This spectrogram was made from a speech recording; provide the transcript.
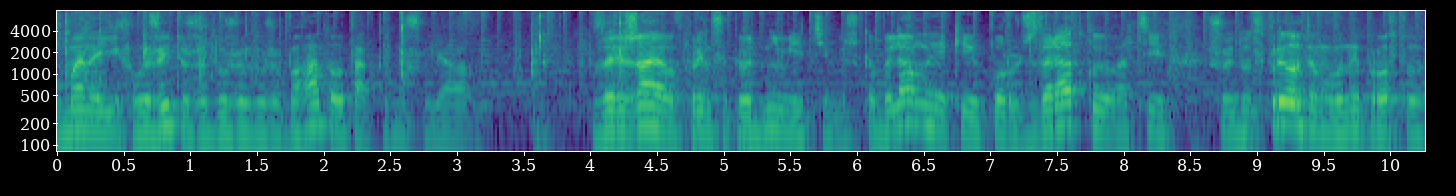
У мене їх лежить уже дуже-дуже багато, отак, тому що я заряджаю в принципі одніми тими ж кабелями, які поруч з зарядкою, а ці, що йдуть з приладами, вони просто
